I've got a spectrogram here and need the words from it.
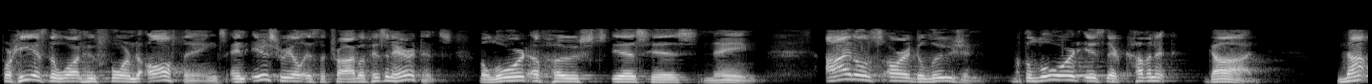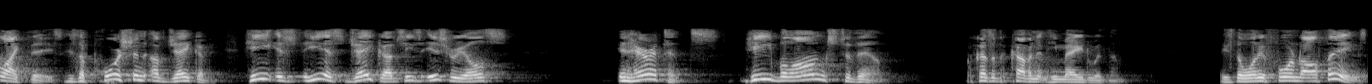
For he is the one who formed all things, and Israel is the tribe of his inheritance. The Lord of hosts is his name. Idols are a delusion, but the Lord is their covenant God. Not like these. He's the portion of Jacob. He is, he is Jacob's, he's Israel's inheritance. He belongs to them because of the covenant he made with them. He's the one who formed all things.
